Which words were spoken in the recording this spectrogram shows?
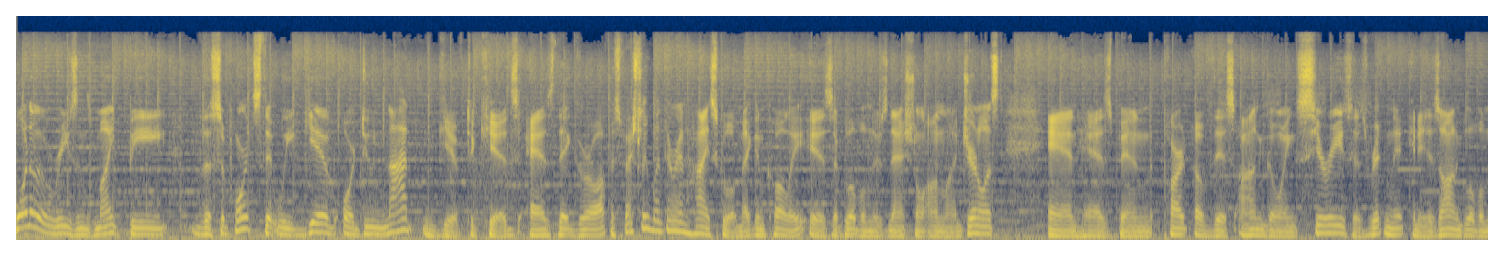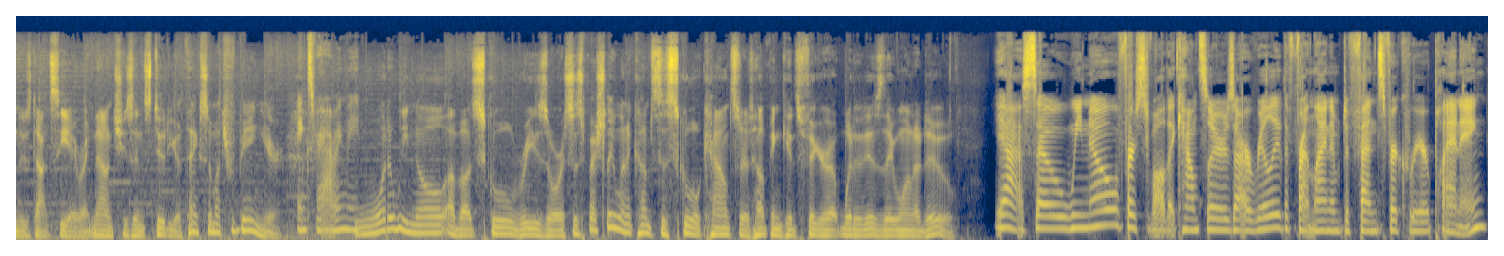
one of the reasons might be the supports that we give or do not give to kids as they grow up, especially when they're in high school. Megan Coley is a Global News National online journalist and has been part of this ongoing series, has written it, and it is on globalnews.ca right now, and she's in studio. Thanks so much for being here. Thanks for having me. What do we know about school resource, especially when it comes to school counselors helping kids figure out what it is they want to do? Yeah, so we know, first of all, that counselors are really the front line of defense for career planning.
